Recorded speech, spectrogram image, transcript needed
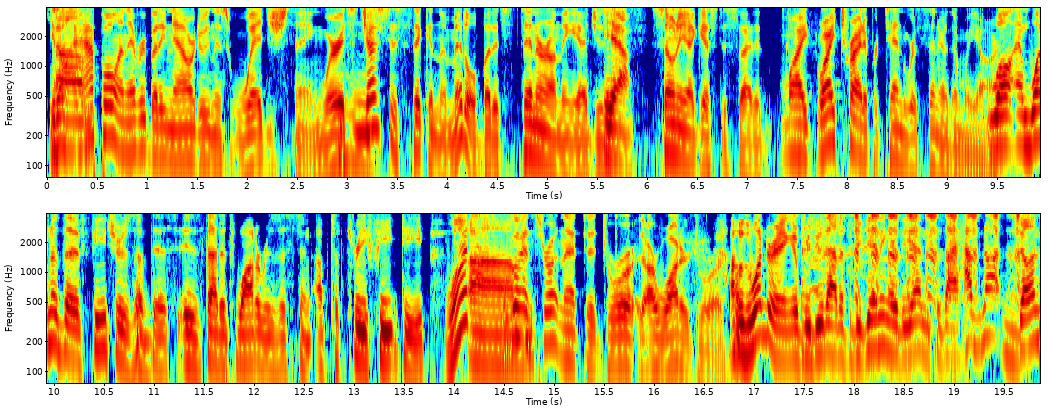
You know, um, Apple and everybody now are doing this wedge thing where it's mm -hmm. just as thick in the middle, but it's thinner on the edges. Yeah. Sony, I guess, decided why why try to pretend we're thinner than we are. Well, and one of the features of this is that it's water resistant up to three feet deep. What? Um, well, go ahead and throw it in that uh, drawer, our water drawer. I was wondering if we do that at the beginning or the end because I have not done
